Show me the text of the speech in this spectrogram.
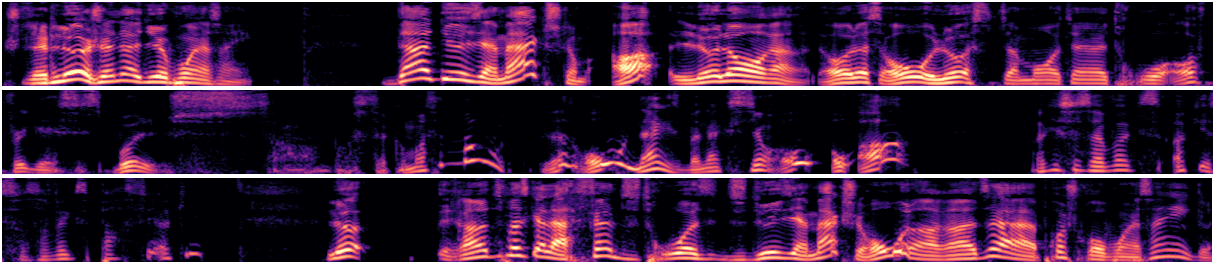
Je suis là, je à 2.5. Dans le deuxième acte, je suis comme, ah, là, là, on rentre. Oh, là, oh, là, si tu monté un 3 off, c'est. C'était comment c'est de bon? Oh, nice, bonne action. Oh, oh, ah. Ok, ça, ça va, ok, ça, ça va, c'est parfait, ok. Là, rendu presque à la fin du, 3, du deuxième acte, je suis oh, a rendu à proche 3.5.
